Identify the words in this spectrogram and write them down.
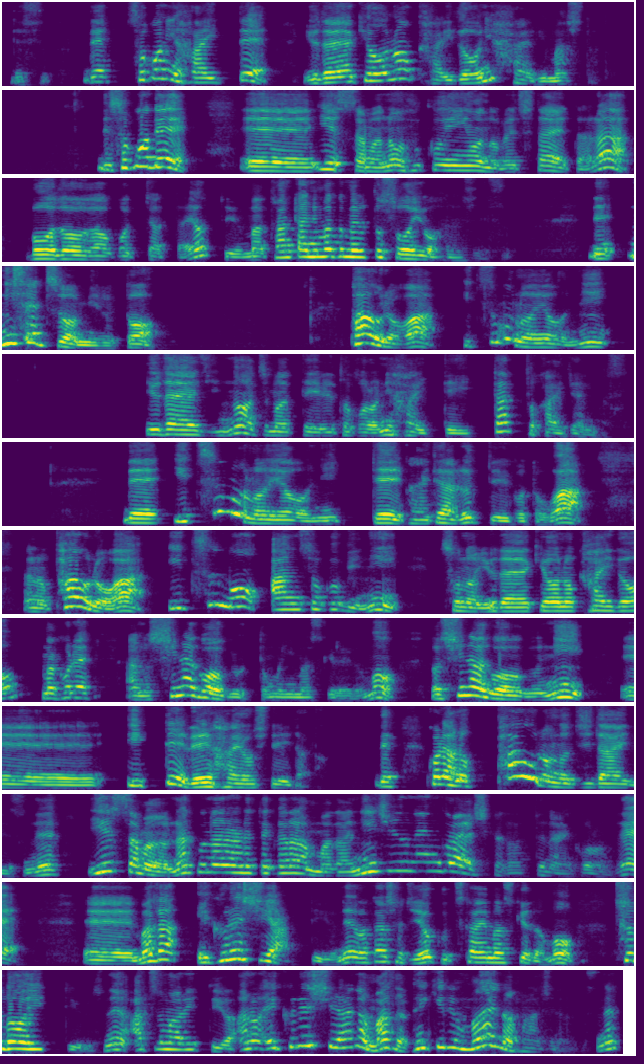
です。で、そこに入ってユダヤ教の街道に入りました。で、そこで、えーイエス様の福音を述べ伝えたら暴動が起こっちゃったよという、まあ簡単にまとめるとそういうお話です。で、2節を見ると、パウロはいつものようにユダヤ人の集まっているところに入っていったと書いてあります。で、いつものようにって書いてあるっていうことは、あの、パウロはいつも安息日にそのユダヤ教の街道、まあこれ、あの、シナゴーグとも言いますけれども、シナゴーグに、えー行って礼拝をしていたと。で、これあの、パウロの時代ですね、イエス様が亡くなられてからまだ20年ぐらいしか経ってない頃で、えーまだエクレシアっていうね、私たちよく使いますけども、集いっていうですね、集まりっていう、あのエクレシアがまだできる前の話なんですね。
